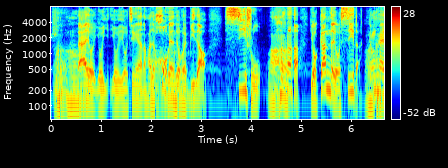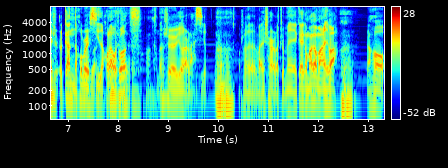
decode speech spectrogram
是吧？大家有有有有经验的话，就后边就会比较稀疏啊，有干的有稀的，嗯。刚开始是干的，后边是稀的。后来我说嗯啊，可能是有点拉稀了，嗯。我说完事儿了，准备该干嘛干嘛去吧。嗯。然后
